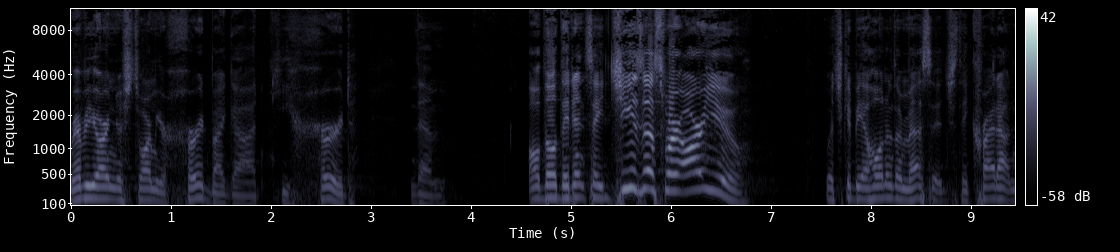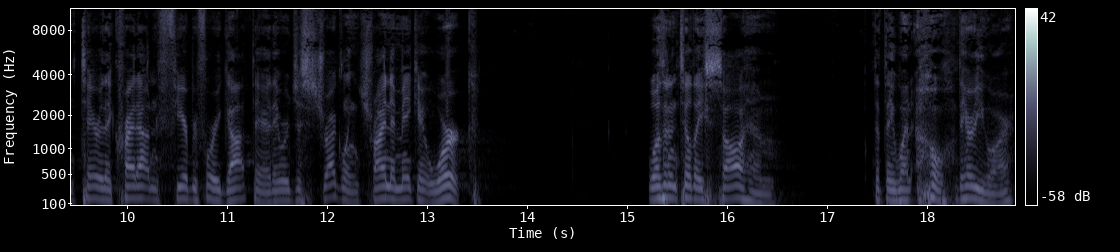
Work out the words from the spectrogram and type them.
Wherever you are in your storm, you're heard by God. He heard them. Although they didn't say, Jesus, where are you? Which could be a whole other message. They cried out in terror, they cried out in fear before he got there. They were just struggling, trying to make it work. It wasn't until they saw him that they went, Oh, there you are.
